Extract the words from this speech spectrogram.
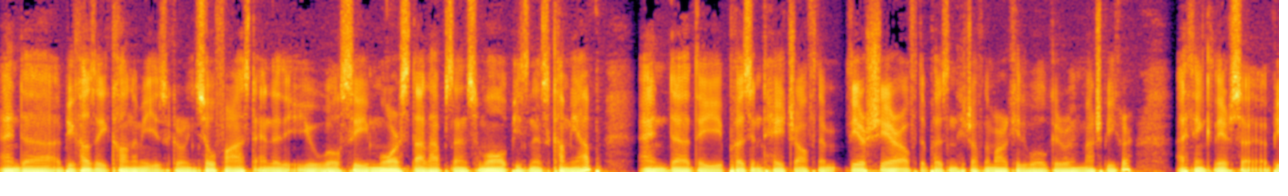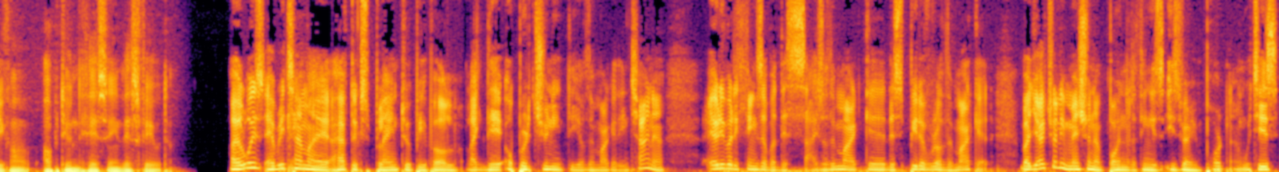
And uh, because the economy is growing so fast, and you will see more startups and small business coming up, and uh, the percentage of them, their share of the percentage of the market will grow much bigger. I think there's a big opportunities in this field. I always, every time I have to explain to people like the opportunity of the market in China, everybody thinks about the size of the market, the speed of growth of the market. But you actually mentioned a point that I think is, is very important, which is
